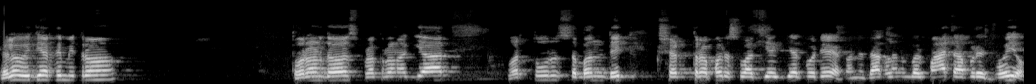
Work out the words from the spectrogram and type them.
હેલો વિદ્યાર્થી મિત્રો. ધોરણ દસ, પ્રકરણ અગિયાર, વર્તુળ સંબંધિત ક્ષેત્રફળ સ્વાધ્યાય અગિયાર પોઈન્ટ એક અને દાખલા નંબર પાંચ આપણે જોયો.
